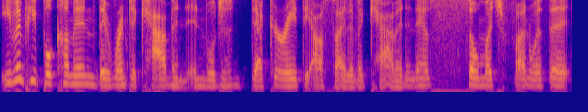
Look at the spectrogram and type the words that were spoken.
even people come in, they rent a cabin and will just decorate the outside of a cabin, and they have so much fun with it.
